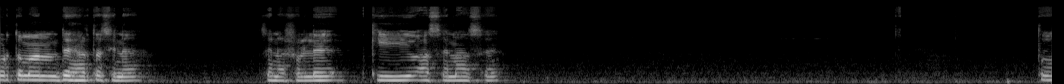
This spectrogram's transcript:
বর্তমান দেহ হারতেছি না যে না আসলে কি আছে না আছে। তো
